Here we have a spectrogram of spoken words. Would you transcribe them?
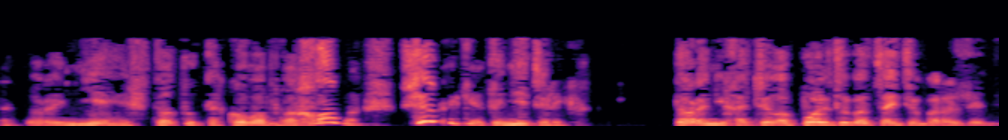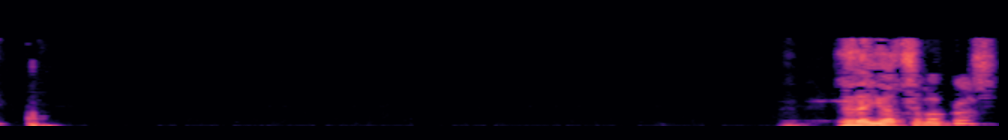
который не что тут такого плохого, все-таки это не деликатно. Тора не хотела пользоваться этим выражением. Задается вопрос.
